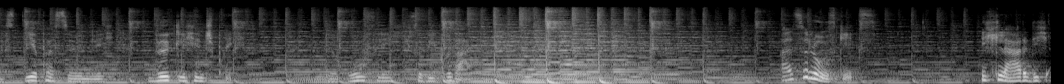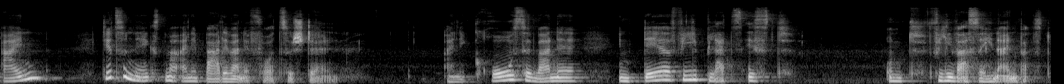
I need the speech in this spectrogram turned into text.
das dir persönlich wirklich entspricht, beruflich sowie privat. Also los geht's. Ich lade dich ein, dir zunächst mal eine Badewanne vorzustellen. Eine große Wanne, in der viel Platz ist und viel Wasser hineinpasst.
